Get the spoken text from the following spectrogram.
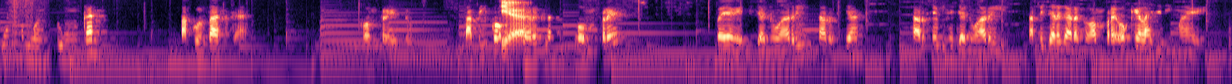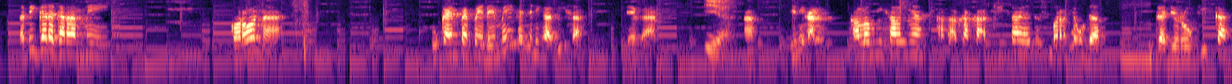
yang menguntungkan fakultas kan kompre itu. Tapi kok Iya. gara-gara kompre bayangin Januari seharusnya harusnya bisa Januari tapi gara-gara kompre oke lah jadi Mei tapi gara-gara Mei Corona UKM PPD Mei kan jadi nggak bisa ya kan? Iya. ini kan kalau misalnya kakak-kakak kita itu sebenarnya udah udah dirugikan.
